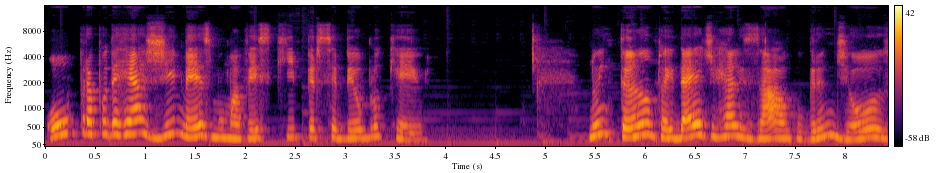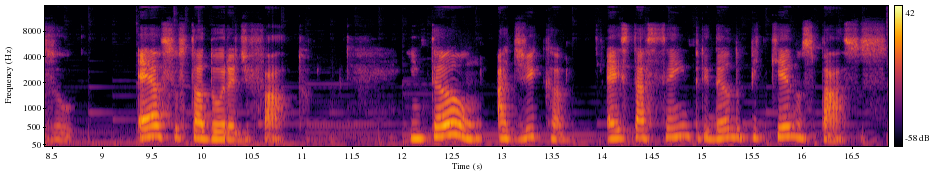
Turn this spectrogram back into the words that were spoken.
Ou para poder reagir mesmo uma vez que percebeu o bloqueio. No entanto, a ideia de realizar algo grandioso é assustadora de fato. Então, a dica é estar sempre dando pequenos passos.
